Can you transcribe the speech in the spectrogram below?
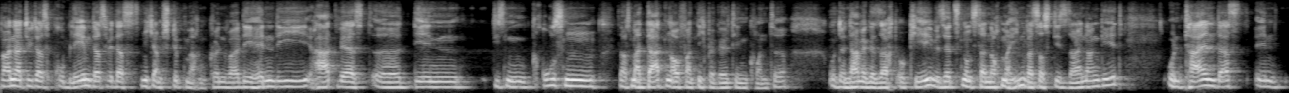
war natürlich das Problem, dass wir das nicht am Stück machen können, weil die Handy-Hardware äh, den diesen großen, sag mal, Datenaufwand nicht bewältigen konnte. Und dann haben wir gesagt, okay, wir setzen uns dann nochmal hin, was das Design angeht und teilen das in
